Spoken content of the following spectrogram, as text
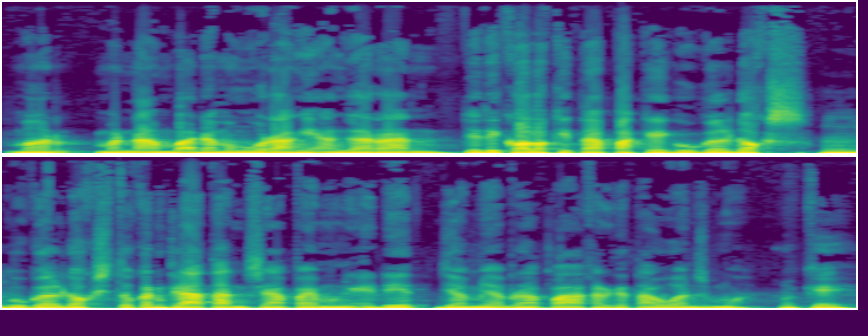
men- menambah dan mengurangi anggaran jadi kalau kita pakai Google Docs Hmm. Google Docs itu kan kelihatan siapa yang mengedit jamnya berapa kan ketahuan semua Oke.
